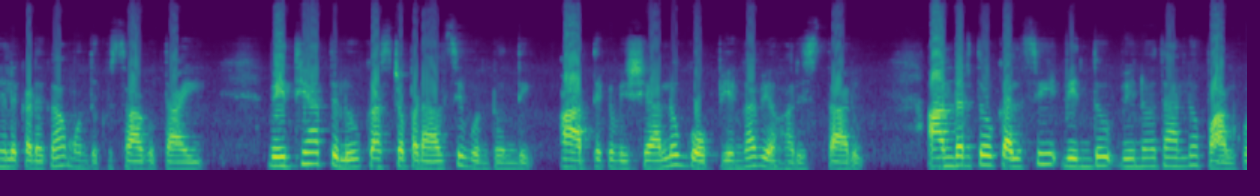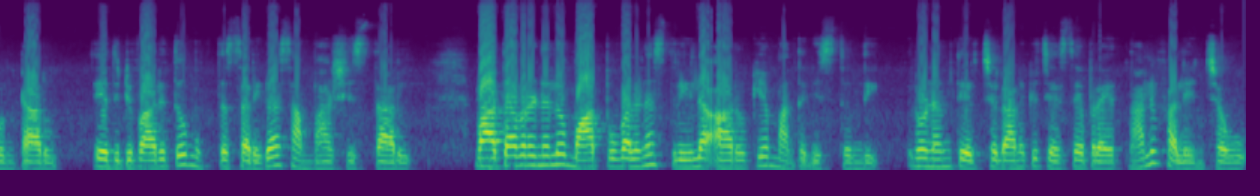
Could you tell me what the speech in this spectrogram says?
నిలకడగా ముందుకు సాగుతాయి. విద్యార్థులు కష్టపడాల్సి ఉంటుంది. ఆర్థిక విషయాల్లో గోప్యంగా వ్యవహరిస్తారు. అందరితో కలిసి విందు వినోదాల్లో పాల్గొంటారు. ఎదుటివారితో ముక్తసరిగా సంభాషిస్తారు. వాతావరణంలో మార్పు వలన స్త్రీల ఆరోగ్యం మందగిస్తుంది. రుణం తీర్చడానికి చేసే ప్రయత్నాలు ఫలించవు.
